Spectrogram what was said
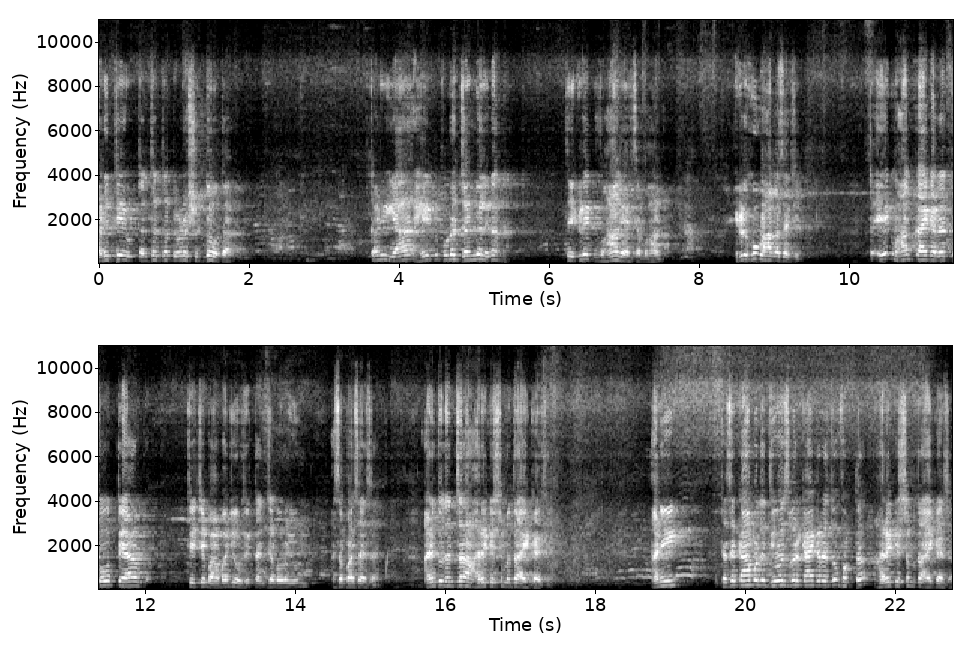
आणि ते त्यांचा जप एवढा शुद्ध होता. कारण या हे पूर्ण जंगल आहे ना तर इकडे एक वाघ यायचा वाघ. इकडे खूप वाघ असायचे. तर एक वाघ काय करायचा तो त्या ते जे बाबाजी होते त्यांच्याबरोबर येऊन असं बसायचा. आणि तो त्यांचा हरेकृष्ण मंत्र ऐकायचा. आणि त्याचं काम होतं दिवसभर काय करायचो? फक्त हरे कृष्ण मंत्र ऐकायचा.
